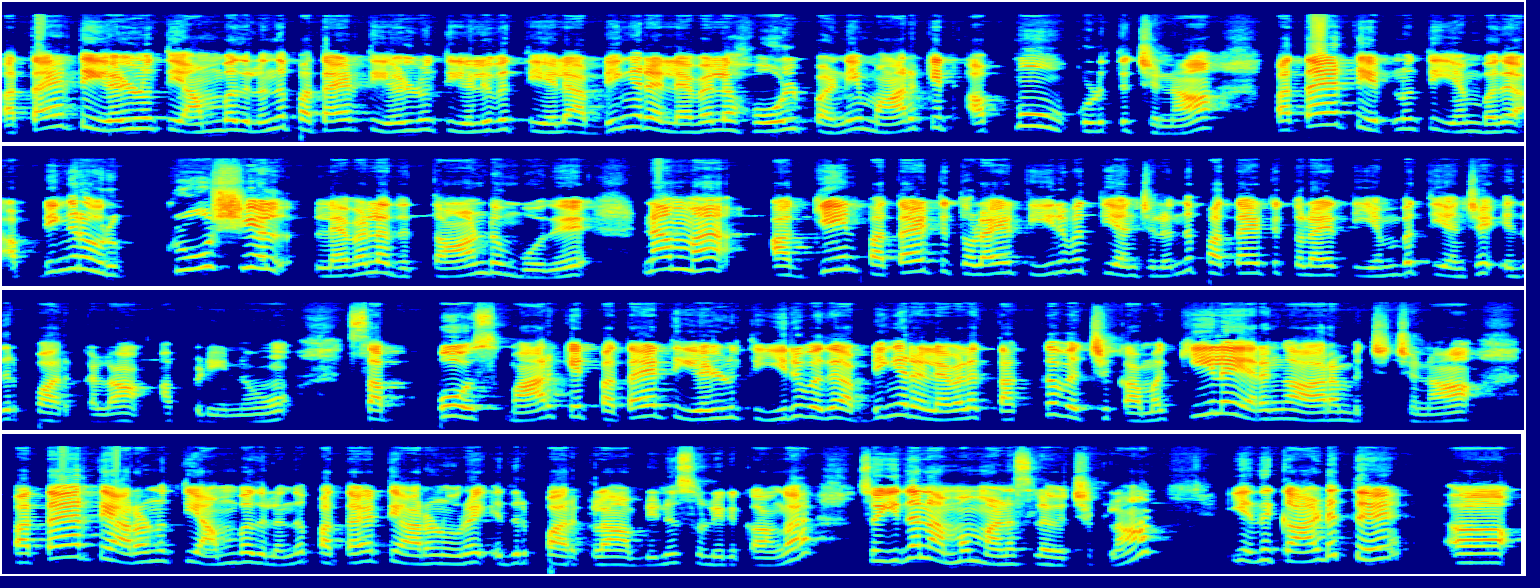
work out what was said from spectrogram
பத்தாயிரத்தி எழுநூத்தி ஐம்பதுலேருந்து பத்தாயிரத்தி எழுநூத்தி எழுபத்தி ஏழு அப்படிங்கிற லெவலில் ஹோல்ட் பண்ணி மார்க்கெட் அப் கொடுத்துச்சுன்னா பத்தாயிரத்தி எட்நூத்தி எண்பது அப்படிங்கிற ஒரு குரூஷியல் லெவல் அது தாண்டும் போது நம்ம அகெயின் பத்தாயிரத்தி தொள்ளாயிரத்தி இருபத்தி அஞ்சுலேருந்து பத்தாயிரத்தி தொள்ளாயிரத்தி எண்பத்தி அஞ்சை எதிர்பார்க்கலாம் அப்படின்னும். சப்போஸ் மார்க்கெட் பத்தாயிரத்தி எழுநூத்தி இருபது அப்படிங்கிற லெவலை தக்க வச்சுக்காம கீழே இறங்க ஆரம்பிச்சிச்சுன்னா பத்தாயிரத்தி அறநூத்தி ஐம்பதுலேருந்து பத்தாயிரத்தி அறநூறை எதிர்பார்க்கலாம் அப்படின்னு சொல்லியிருக்காங்க. ஸோ இதை நம்ம மனசில் வச்சுக்கலாம். இதுக்கு அடுத்து Uh,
